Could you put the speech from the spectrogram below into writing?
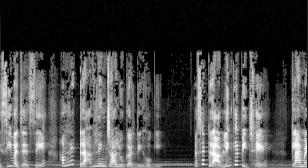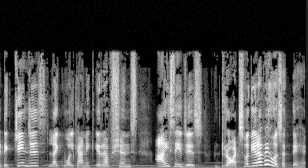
इसी वजह से हमने ट्रैवलिंग चालू कर दी होगी। वैसे ट्रैवलिंग के पीछे climatic changes like volcanic eruptions ice ages droughts वगैरह भी हो सकते हैं।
